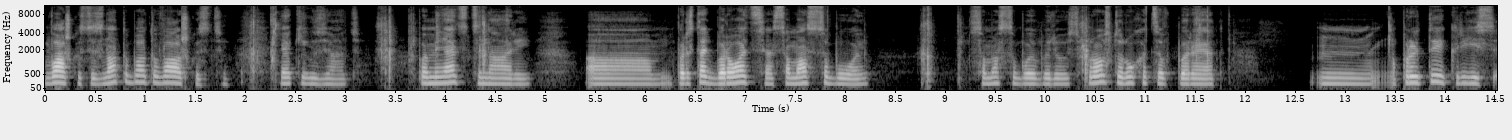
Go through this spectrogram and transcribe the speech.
Важкості, знато багато важкості. Як їх взяти? Поміняти сценарій. А, перестати боротися сама з собою. Сама з собою борюсь. Просто рухатися вперед. Пройти крізь.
